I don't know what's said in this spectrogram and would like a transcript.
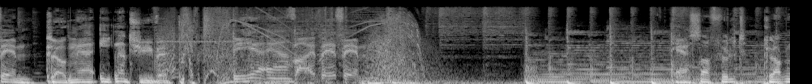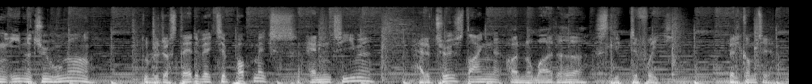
FM. Klokken er 21. Det her er Vibe FM. er så fyldt klokken 2100. Du lytter stadigvæk til Popmix, anden time. Ha' tøsdrengene og nummeret, der hedder Slip det fri. Velkommen til.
